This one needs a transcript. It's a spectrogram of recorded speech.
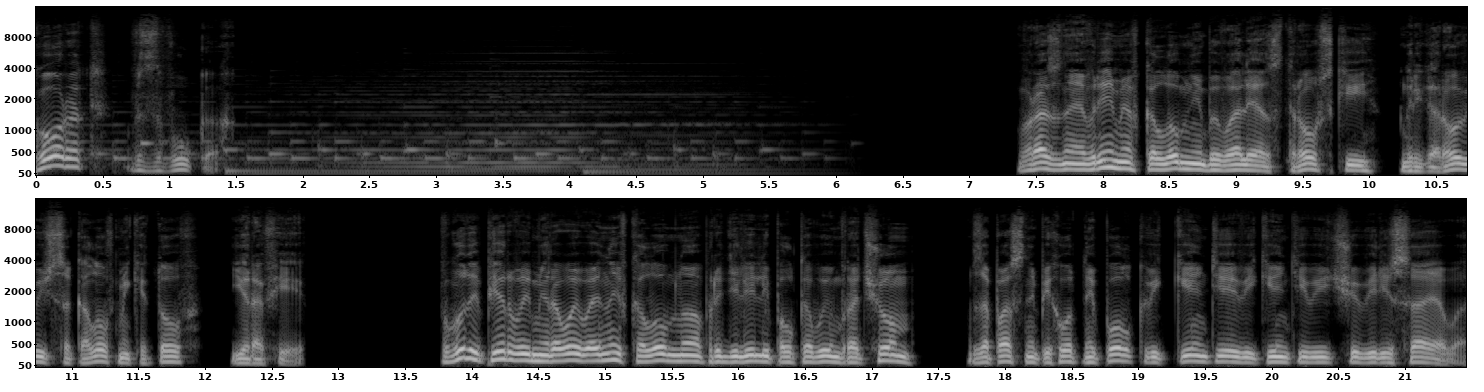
Город в звуках. В разное время в Коломне бывали Островский, Григорович, Соколов, Микитов, Ерофеев. В годы Первой мировой войны в Коломну определили полковым врачом запасный пехотный полк Викентия Викентьевича Вересаева,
